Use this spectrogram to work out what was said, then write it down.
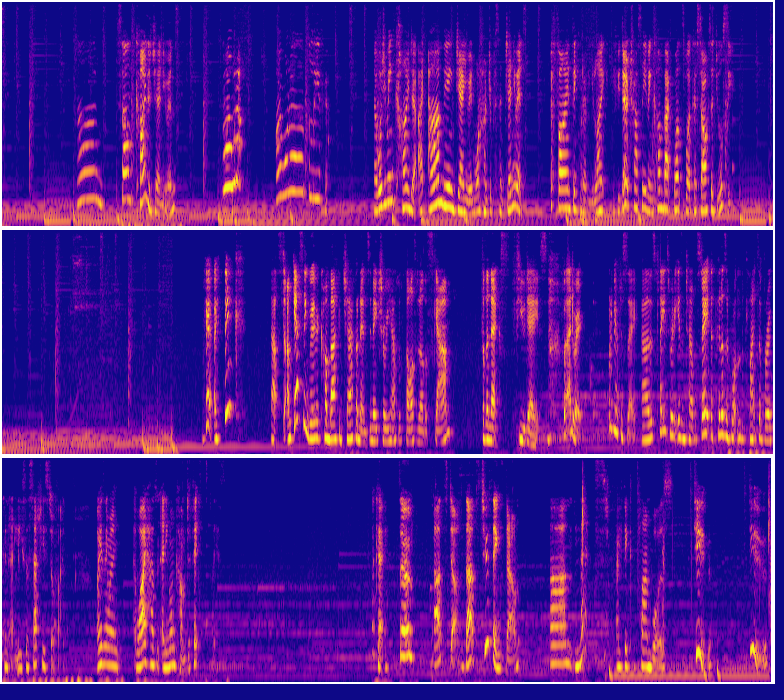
Um, sounds kind of genuine. I wanna, I wanna believe him. Now, what do you mean kinda? I am being genuine, 100% genuine. Fine, think whatever you like. If you don't trust me, then come back once work has started, you'll see. Okay, I think that's. I'm guessing we're gonna come back and check on him to make sure he hasn't started another scam for the next few days. but anyway, what do we have to say? Uh, this place really is in terrible state. The pillars are rotten, the planks are broken. At least the statue's still fine. Why hasn't anyone? Why hasn't anyone come to fix this place? Okay, so that's done. That's two things down. Um, next, I think the plan was to do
